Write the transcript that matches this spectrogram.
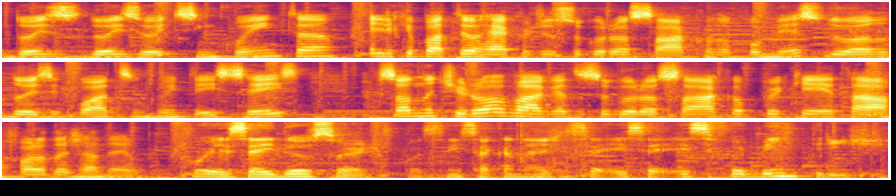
2,850. Ele que bateu o recorde do Suguro Sako no começo do ano, 2,456. Só não tirou a vaga do Suguro Sako porque tava fora da janela. Pô, esse aí deu sorte, pô, sem sacanagem. Esse, esse, esse foi bem triste.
